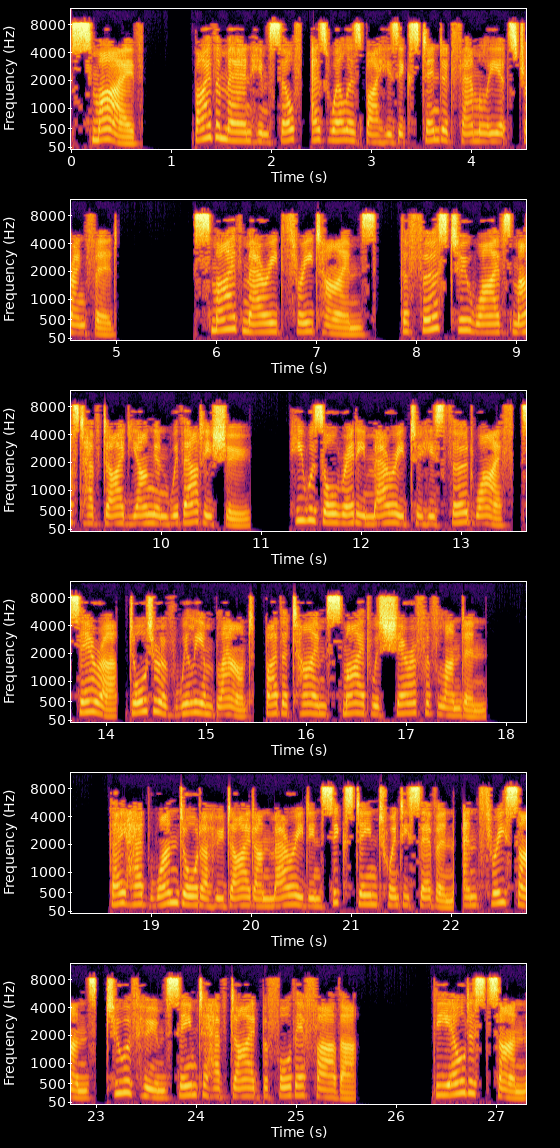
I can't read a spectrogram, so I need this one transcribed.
Smythe by the man himself, as well as by his extended family at Strangford. Smythe married three times. The first two wives must have died young and without issue. He was already married to his third wife, Sarah, daughter of William Blount, by the time Smythe was Sheriff of London. They had one daughter who died unmarried in 1627, and three sons, two of whom seem to have died before their father. The eldest son,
